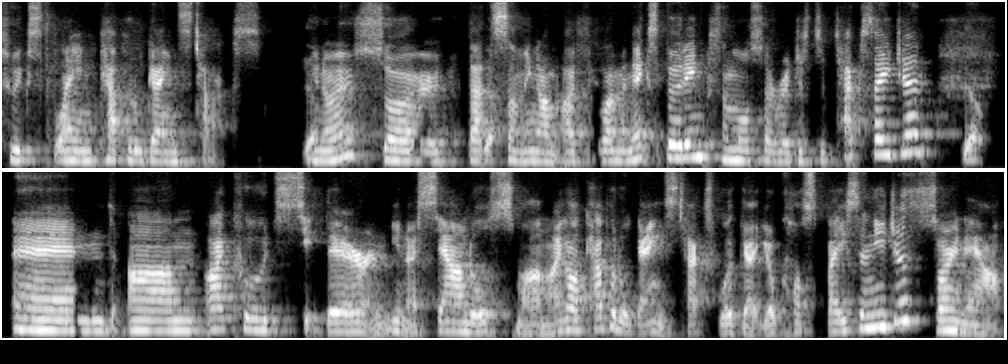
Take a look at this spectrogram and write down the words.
to explain capital gains tax. Yep. You know, so that's Yep. something I'm, I feel I'm an expert in because I'm also a registered tax agent. And um, I could sit there and, you know, sound all smart. Like, oh, capital gains tax, work out your cost base. And you just zone out.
